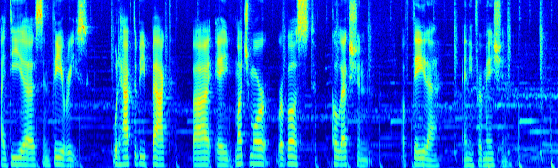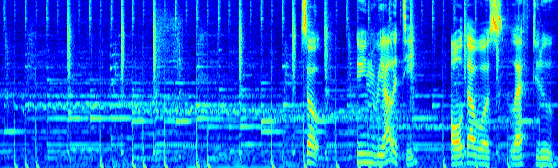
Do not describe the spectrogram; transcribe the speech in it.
ideas and theories would have to be backed by a much more robust collection of data and information. So, in reality, all that was left to do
